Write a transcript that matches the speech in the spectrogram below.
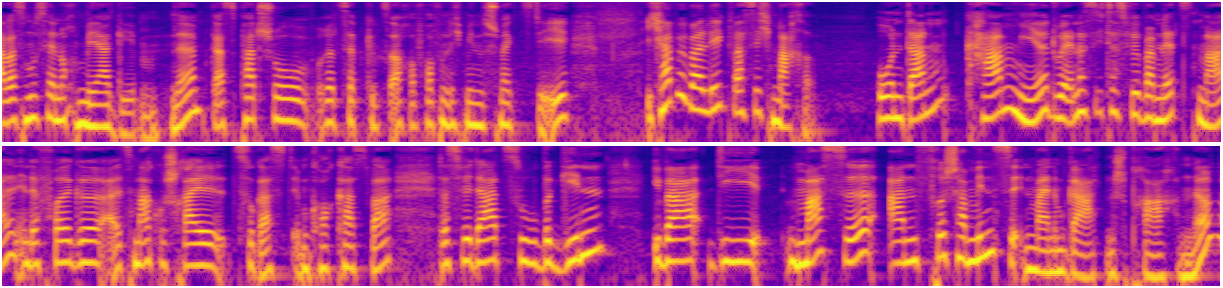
Aber es muss ja noch mehr geben. Ne? Gazpacho-Rezept gibt's auch auf hoffentlich-schmeckt's.de. Ich habe überlegt, was ich mache. Und dann kam mir, du erinnerst dich, dass wir beim letzten Mal in der Folge, als Marco Schreil zu Gast im Kochkast war, dass wir da zu Beginn über die Masse an frischer Minze in meinem Garten sprachen, ne?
